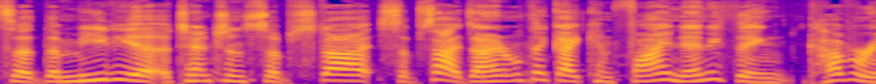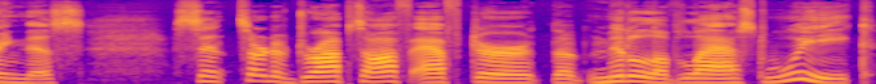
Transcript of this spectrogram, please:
so the media attention subside, subsides. I don't think I can find anything covering this since sort of drops off after the middle of last week.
